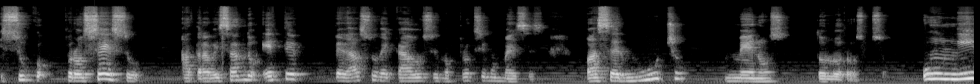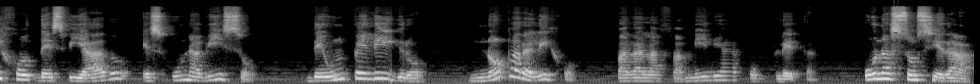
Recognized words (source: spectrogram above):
su proceso atravesando este pedazo de caos en los próximos meses va a ser mucho menos doloroso. Un hijo desviado es un aviso de un peligro no para el hijo, para la familia completa. Una sociedad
